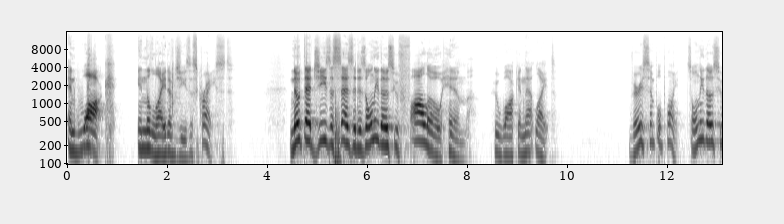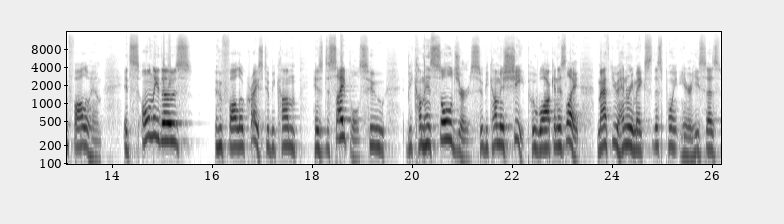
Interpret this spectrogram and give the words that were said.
and walk in the light of Jesus Christ. Note that Jesus says it is only those who follow him who walk in that light. Very simple point. It's only those who follow him. It's only those who follow Christ, who become his disciples, who become his soldiers, who become his sheep, who walk in his light. Matthew Henry makes this point here. He says,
